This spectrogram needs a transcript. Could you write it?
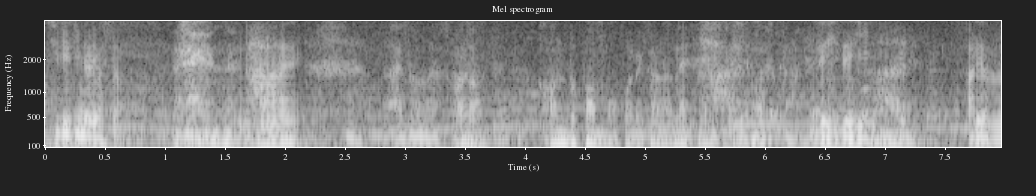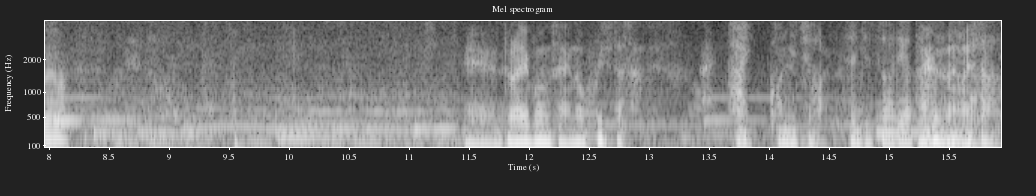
刺激になりました。ー はい。ありがとうございます。またハンドパンもこれからね演出ありますからね、ぜひぜひ。はい。ありがとうございます。えードライボンサイの藤田さんです。はい、こんにちは。先日はありがとあうございました。た。あ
